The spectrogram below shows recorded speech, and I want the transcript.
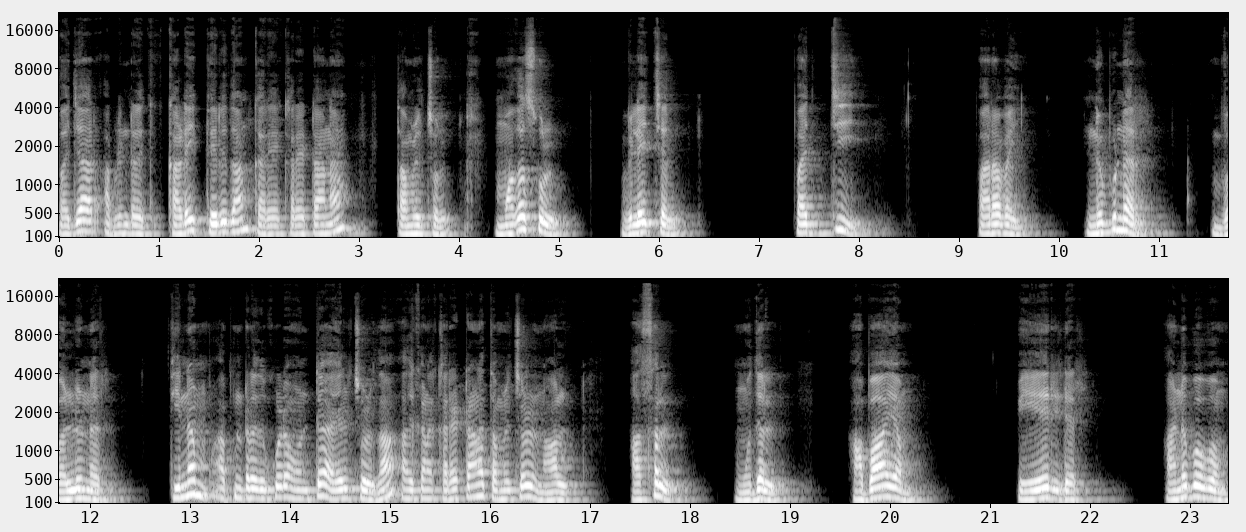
பஜார் அப்படின்றதுக்கு கடை தெரு தான் கரெ கரெக்டான தமிழ் சொல். மகசூல் விளைச்சல் பஜ்ஜி பறவை நிபுணர் வல்லுனர் தினம் அப்படின்றது கூட வந்துட்டு அயல் சொல் தான். அதுக்கான கரெக்டான தமிழ் சொல் நாள். அசல் முதல். அபாயம் பேரிடர். அனுபவம்.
